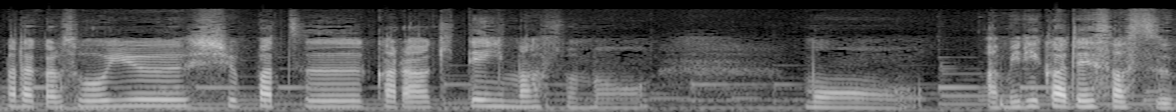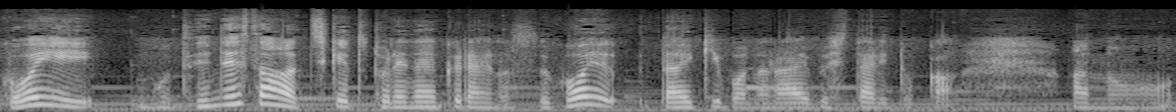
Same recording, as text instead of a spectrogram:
まあ、だからそういう出発から来て今そのもうアメリカでさすごいもう全然さチケット取れないくらいのすごい大規模なライブしたりとかあの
